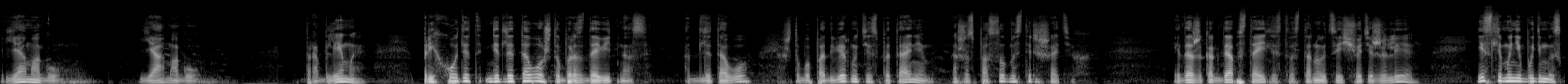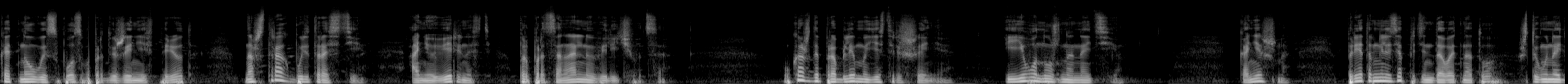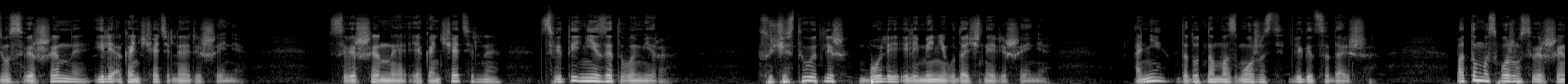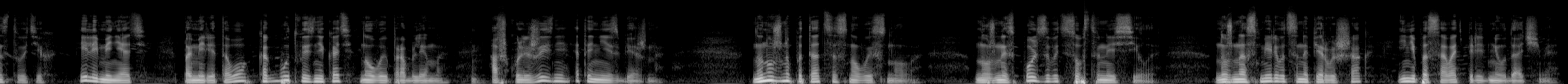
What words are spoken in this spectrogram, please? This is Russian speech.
Я могу. Я могу. Проблемы приходят не для того, чтобы раздавить нас, а для того, чтобы подвергнуть испытаниям нашу способность решать их. И даже когда обстоятельства становятся еще тяжелее, если мы не будем искать новые способы продвижения вперед, наш страх будет расти, а неуверенность пропорционально увеличиваться. У каждой проблемы есть решение, и его нужно найти. Конечно, при этом нельзя претендовать на то, что мы найдем совершенное или окончательное решение. Совершенное и окончательное – цветы не из этого мира. Существуют лишь более или менее удачные решения. Они дадут нам возможность двигаться дальше. Потом мы сможем совершенствовать их или менять по мере того, как будут возникать новые проблемы. А в школе жизни это неизбежно. Но нужно пытаться снова и снова. Нужно использовать собственные силы. Нужно осмеливаться на первый шаг и не пасовать перед неудачами.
